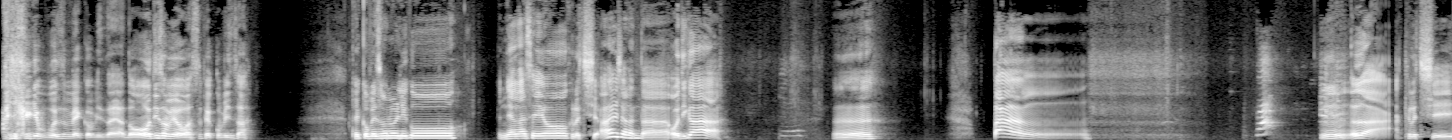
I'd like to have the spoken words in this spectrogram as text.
아니, 그게 무슨 배꼽 인사야. 너 어디서 배워왔어, 배꼽 인사? 배꼽에 손 올리고. 안녕하세요. 그렇지. 아이, 잘한다. 어디가? 응. 빵! 응, 으아! 그렇지.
